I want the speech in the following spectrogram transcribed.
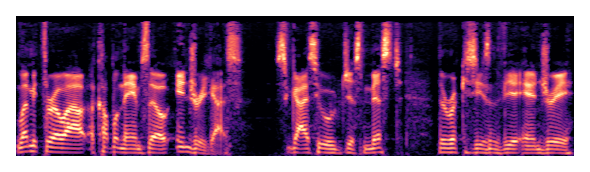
Let me throw out a couple names though. Injury guys, some guys who just missed the rookie season via injury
